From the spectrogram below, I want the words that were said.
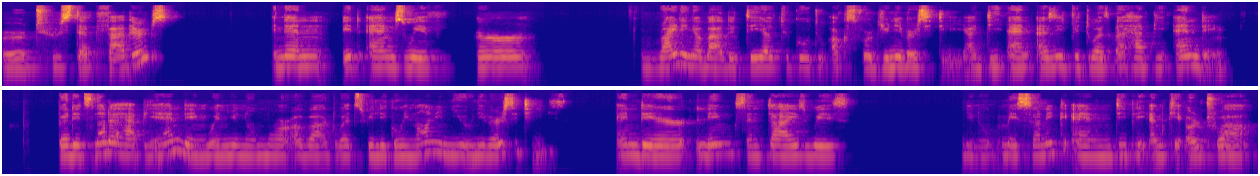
her two stepfathers. And then it ends with her writing about the tale to go to Oxford University at the end as if it was a happy ending. But it's not a happy ending when you know more about what's really going on in universities and their links and ties with, you know, Masonic and deeply MK Ultra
